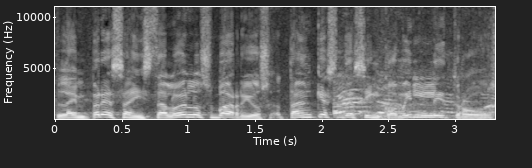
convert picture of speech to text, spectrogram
La empresa instaló en los barrios tanques de 5 mil litros.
